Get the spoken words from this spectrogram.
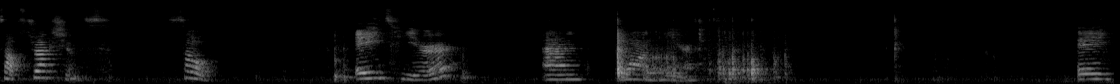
subtractions. So 8 here and 1 here. 8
